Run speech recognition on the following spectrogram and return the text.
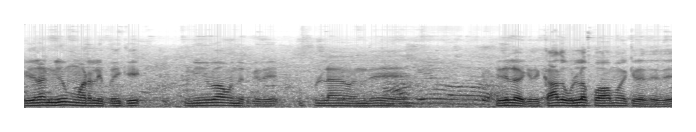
இதெல்லாம் நியூ மாடல் இப்போதைக்கு. நியூவாக வந்துருக்குது ஃபுல்லாக வந்து இதில் வைக்குது. காது உள்ளே போகாமல் வைக்கிறது இது.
